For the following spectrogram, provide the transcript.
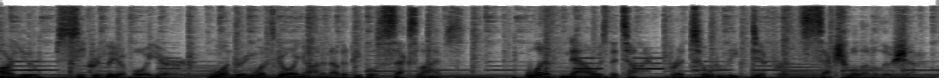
Are you secretly a voyeur, wondering what's going on in other people's sex lives? What if now is the time for a totally different sexual evolution?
